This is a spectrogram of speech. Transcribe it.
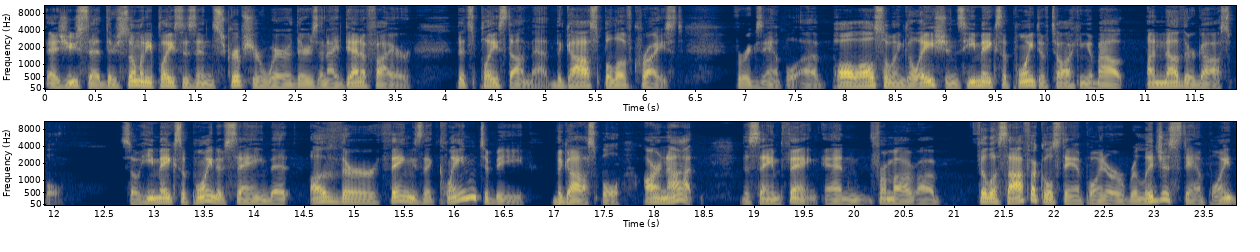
as you said, there's so many places in scripture where there's an identifier that's placed on that. The gospel of Christ, for example. Uh, Paul also in Galatians, he makes a point of talking about another gospel. So he makes a point of saying that other things that claim to be the gospel are not the same thing. And from a, a philosophical standpoint or a religious standpoint,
